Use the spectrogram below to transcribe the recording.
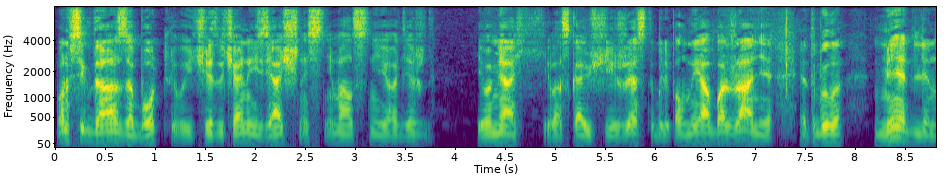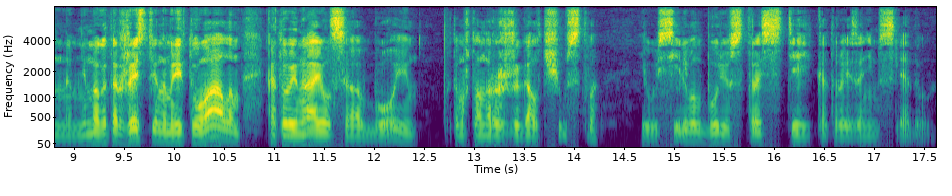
Он всегда заботливо и чрезвычайно изящно снимал с нее одежды. Его мягкие, ласкающие жесты были полны обожания. Это было медленным, немного торжественным ритуалом, который нравился обоим, потому что он разжигал чувства и усиливал бурю страстей, которая за ним следовала.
